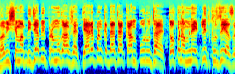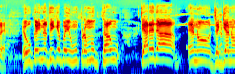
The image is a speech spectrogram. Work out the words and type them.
ભવિષ્યમાં બીજા બી પ્રમુખ આવશે. ત્યારે પણ કદાચ આ કામ પૂરું થાય, તો પણ અમને એટલી જ ખુશી હશે. એવું કંઈ નથી કે ભાઈ હું પ્રમુખ થાઉં ત્યારે જ આ એનો જગ્યાનો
